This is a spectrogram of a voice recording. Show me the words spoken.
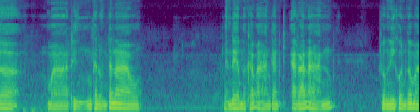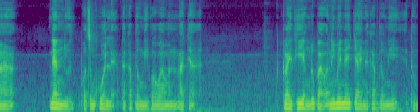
ก็มาถึงถนนตะนาว เหมือนเดิมนะครับ อาหารการร้านอาหาร ช่วงนี้คนก็มาแน่นอยู่พอสมควรแหละนะครับ ตรงนี้เพราะว่ามันอาจจะ ใกล้เที่ยงหรือเปล่า อันนี้ไม่แน่ใจนะครับ ตรงนี้ตรง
